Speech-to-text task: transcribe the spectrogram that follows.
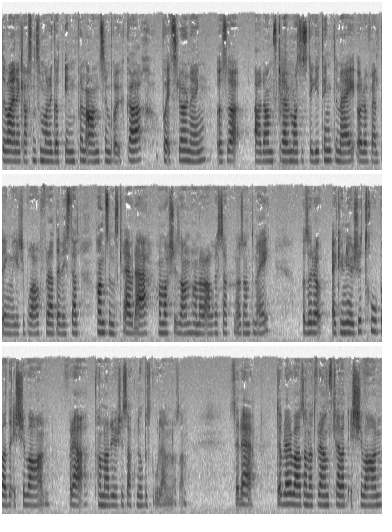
Det var en i klassen som hadde gått inn på en annen sin bruker på It's Learning, og så hadde han skrevet masse stygge ting til meg, og da følte jeg meg ikke bra, for jeg visste at han som skrev det, han var ikke sånn, han hadde aldri sagt noe sånt til meg. Og så da, Jeg kunne jo ikke tro på at det ikke var han, for han hadde jo ikke sagt noe på skolen eller noe sånt. Så det, da ble det bare sånn at fordi han skrev at det ikke var han,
